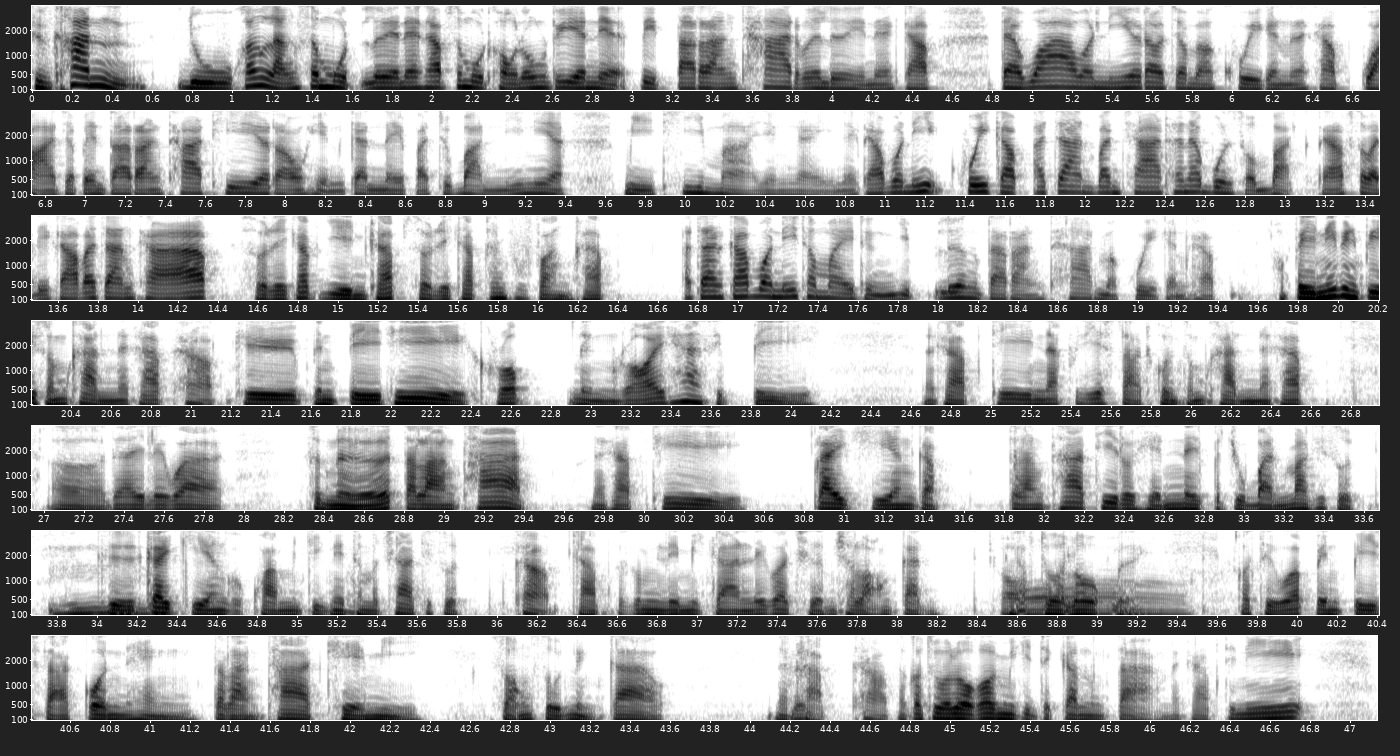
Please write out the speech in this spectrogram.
ถึงขั้นอยู่ข้างหลังสมุดเลยนะครับ สมุดของโรงเรียนเนี่ยติดตารางธาตุไว้เลยนะครับ แต่ว่าวันนี้เราจะมาคุยกันนะครับ กว่าจะเป็นตารางธาตุที่เราเห็นกันในปัจจุบันนี้เนี่ยมีที่มายังไงนะครับ วันนี้คุยกับอาจารย์บัญชาธนบุญสมบัติครับ สวัสดีครับอาจารย์ครับ สวัสดีครับยีนครับ สวัสดีครับท่านผู้ฟังครับ อาจารย์ครับวันนี้ทำไมถึงหยิบเรื่องตารางธาตุมาคุยกันครับ ปีนี้เป็นปีสำคัญนะครับครับ คือเป็นปีที่ครบ 150 ปีนะครับที่นักวิทยาศาสตร์คนสำคัญนะครับเอ่อได้เรียกว่าเสนอตารางธาตุนะครับที่ใกล้เคียงกับตารางธาตุที่เราเห็นในปัจจุบันมากที่สุด คือใกล้เคียงกับความเป็นจริงในธรรมชาติที่สุดครับครับก็เลยมีการเรียกว่าเฉลิมฉลองกันนะครับทั่วโลกเลย ก็ถือว่าเป็นปีสากลแห่งตารางธาตุเคมี 2019 นะครับครับแล้วก็ทั่วโลกก็มีกิจกรรมต่างๆนะครับ ทีนี้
